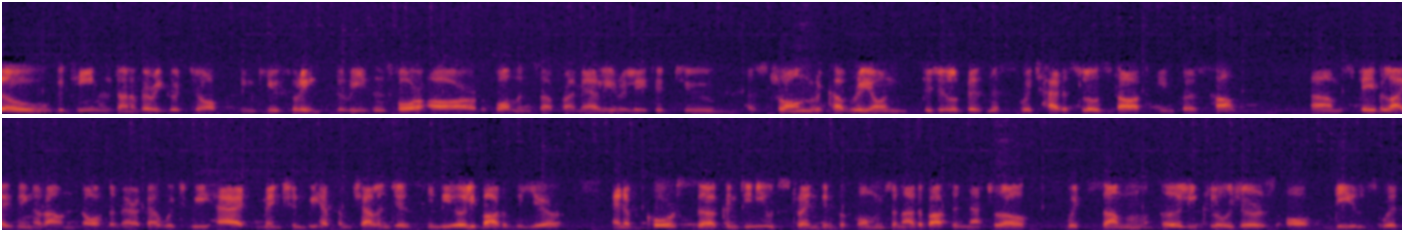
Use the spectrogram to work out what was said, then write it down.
So the team has done a very good job in Q3. The reasons for our performance are primarily related to a strong recovery on digital business, which had a slow start in first half, um, stabilizing around North America, which we had mentioned. We have some challenges in the early part of the year. And of course, uh, continued strength in performance on Adabas and Natural with some early closures of deals with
